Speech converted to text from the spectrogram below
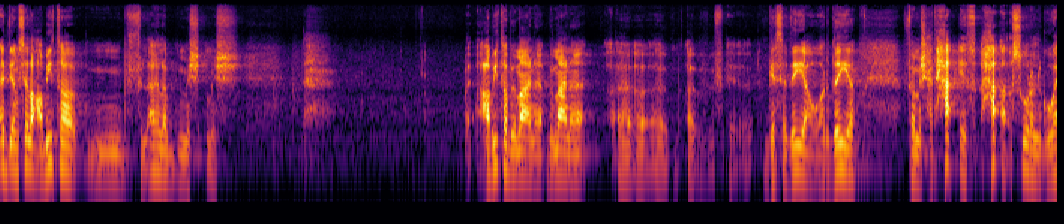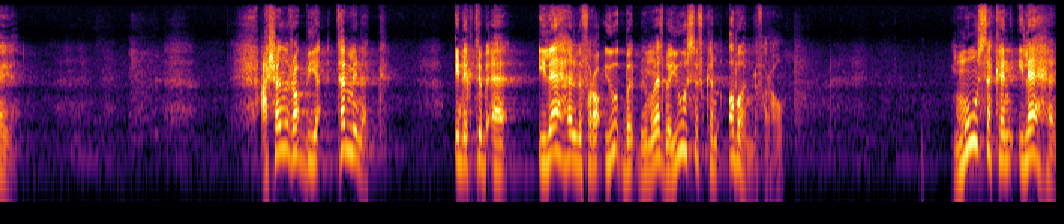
أدي أمثلة عبيطة في الأغلب مش مش عبيطة بمعنى بمعنى جسدية أو أرضية فمش هتحقق حقق الصورة اللي جوايا. عشان الرب يأتمنك إنك تبقى إلها لفرعون بالمناسبة يوسف كان أبا لفرعون. موسى كان إلها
